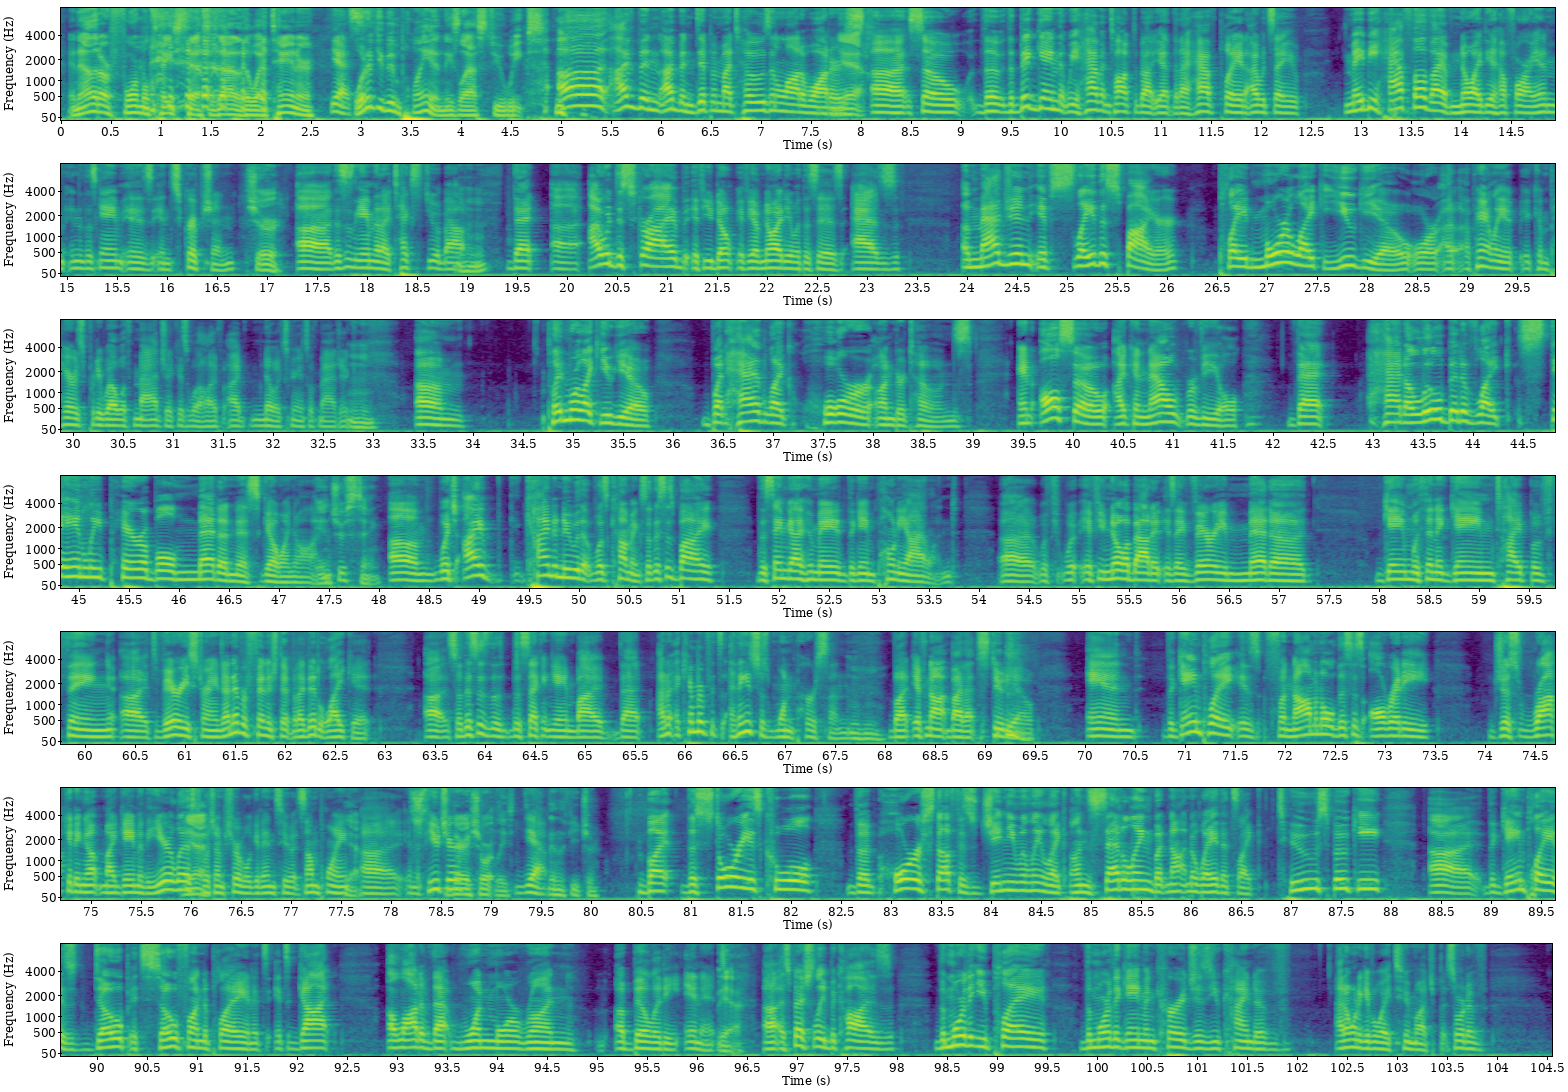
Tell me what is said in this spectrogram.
And now that our formal taste test is out of the way, Tanner, Yes. what have you been playing these last few weeks? Uh, I've been I've been dipping my toes in a lot of waters. Yeah. Uh, so the the big game that we haven't talked about yet that I have played, I would say maybe half of. I have no idea how far I am into this game. Is Inscryption. Sure. Uh, this is the game that I texted you about that uh, I would describe if you don't if you have no idea what this is as imagine if Slay the Spire played more like Yu-Gi-Oh or uh, apparently it, it compares pretty well with Magic as well. I've I've no experience with Magic. Um, played more like Yu-Gi-Oh but had like horror undertones. And also, I can now reveal that had a little bit of like Stanley Parable meta-ness going on Interesting. um, which I kind of knew that was coming. So this is by the same guy who made the game Pony Island. Uh, if, if you know about it, is a very meta game within a game type of thing. Uh, it's very strange. I never finished it, but I did like it. Uh, so this is the, the second game by that. I, don't, I can't remember if it's. I think it's just one person, but if not by that studio. and the gameplay is phenomenal. This is already just rocketing up my game of the year list, Yeah. which I'm sure we'll get into at some point Yeah. uh, in the future. Very shortly. Yeah. In the future. but the story is cool. The horror stuff is genuinely like unsettling, but not in a way that's like too spooky. Uh, the gameplay is dope. It's so fun to play, and it's it's got a lot of that one more run ability in it. Yeah. Uh, especially because the more that you play, the more the game encourages you kind of I don't want to give away too much, but sort of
